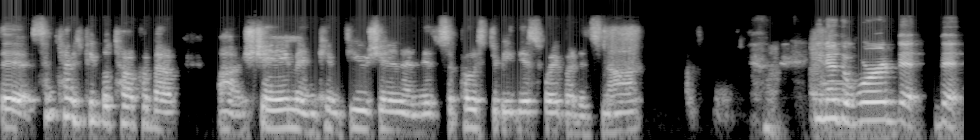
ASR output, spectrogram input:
The, sometimes people talk about uh, shame and confusion, and it's supposed to be this way, but it's not. You know, the word that that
